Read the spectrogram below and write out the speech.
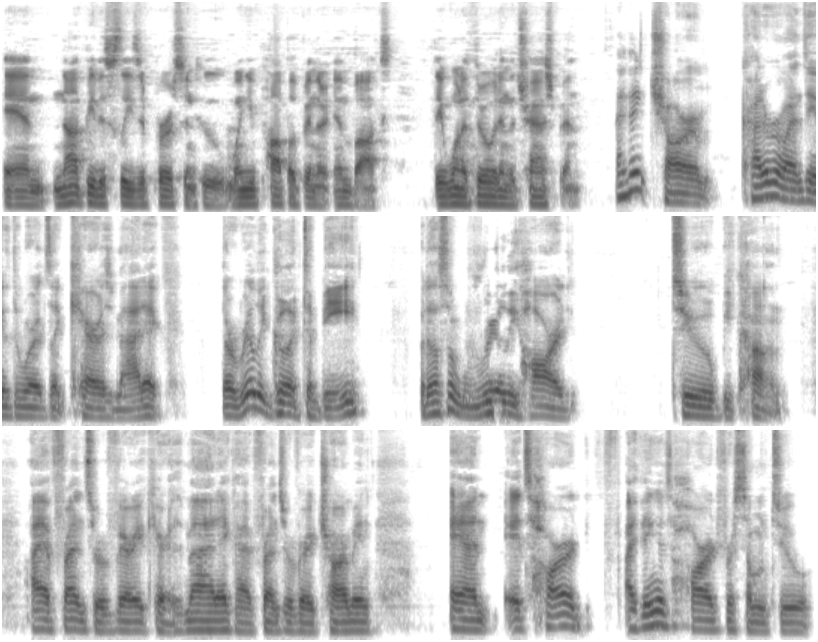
and not be the sleazy person who, when you pop up in their inbox, they want to throw it in the trash bin. I think charm kind of reminds me of the words like charismatic. They're really good to be, but also really hard to become. I have friends who are very charismatic. I have friends who are very charming. And it's hard. I think it's hard for someone to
